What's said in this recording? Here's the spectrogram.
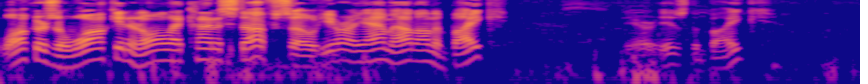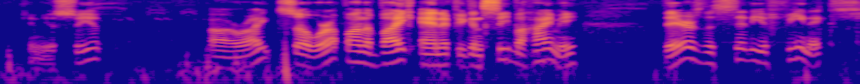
walkers are walking and all that kind of stuff. So here I am out on a bike. There is the bike. Can you see it? All right, so we're up on the bike, and if you can see behind me, there's the city of Phoenix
